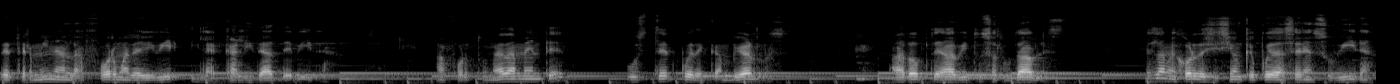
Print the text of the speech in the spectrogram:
determinan la forma de vivir y la calidad de vida. Afortunadamente, Usted puede cambiarlos. Adopte hábitos saludables. Es la mejor decisión que puede hacer en su vida.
